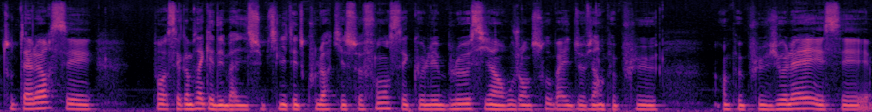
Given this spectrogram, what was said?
tout à l'heure. C'est c'est comme ça qu'il y a des, bah, des, subtilités de couleurs qui se font. C'est que les bleus, s'il y a un rouge en dessous, bah, il devient un peu plus, un peu plus violet. Et c'est,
